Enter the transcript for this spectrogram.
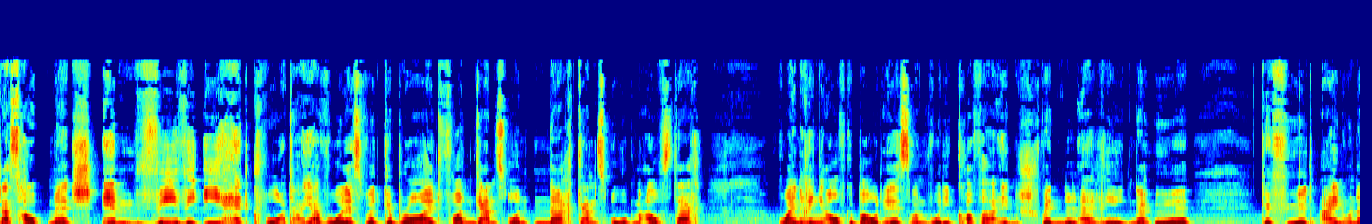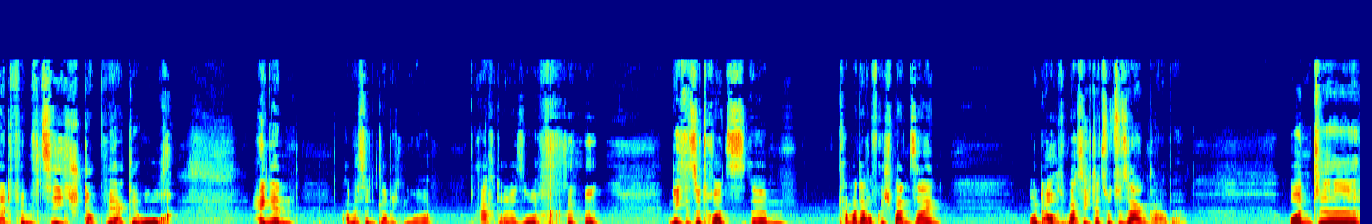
das Hauptmatch im WWE Headquarter. Jawohl, es wird gebrawlt von ganz unten nach ganz oben aufs Dach, wo ein Ring aufgebaut ist und wo die Koffer in schwindelerregender Höhe gefühlt 150 Stockwerke hoch hängen. Aber es sind, glaube ich, nur acht oder so. Nichtsdestotrotz ähm, kann man darauf gespannt sein und auch, was ich dazu zu sagen habe. Und äh,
